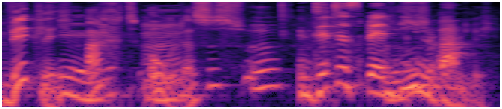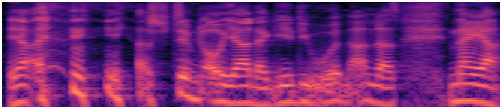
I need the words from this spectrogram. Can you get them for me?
wirklich, mhm. acht? Oh, mhm. das ist... Äh, das ist Berlin, war. Ja, ja, stimmt. Oh ja, da gehen die Uhren anders. Naja,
